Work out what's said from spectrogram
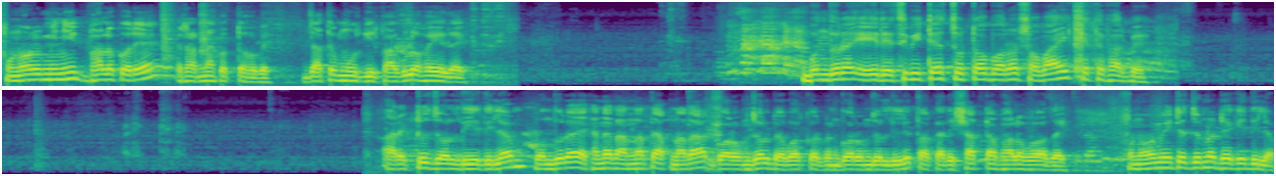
পনেরো মিনিট ভালো করে রান্না করতে হবে, যাতে মুরগির পাগুলো হয়ে যায়। বন্ধুরা, এই রেসিপিটা ছোট, বড়, সবাই খেতে পারবে। আর একটু জল দিয়ে দিলাম। বন্ধুরা, এখানে রান্নাতে আপনারা গরম জল ব্যবহার করবেন। গরম জল দিলে তরকারির স্বাদটা ভালো পাওয়া যায়। পনেরো মিনিটের জন্য ঢেকে দিলাম।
